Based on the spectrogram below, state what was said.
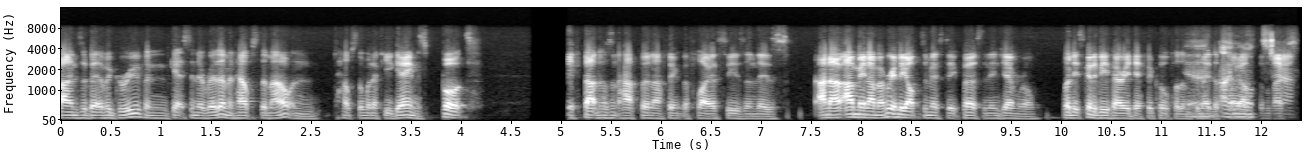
finds a bit of a groove and gets in a rhythm and helps them out and helps them win a few games. But if that doesn't happen, I think the Flyer season is. And I, I mean, I'm a really optimistic person in general, but it's going to be very difficult for them to make the playoffs not. unless.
